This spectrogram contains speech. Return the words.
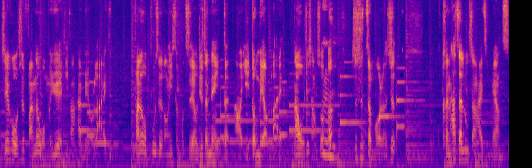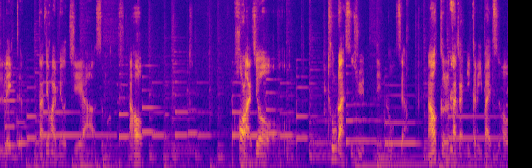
结果是反正我们约的地方还没有来。反正我布置的东西什么之类，我就在那里等，然后也都没有来，然后我就想说，嗯，这是怎么了？就可能他在路上还怎么样之类的，打电话也没有接啊什么，然后后来就突然失去联络这样，然后隔了大概一个礼拜之后，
